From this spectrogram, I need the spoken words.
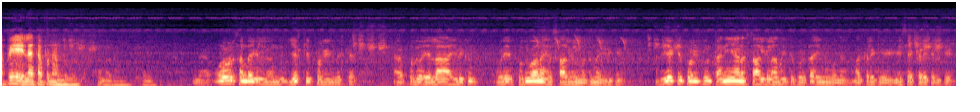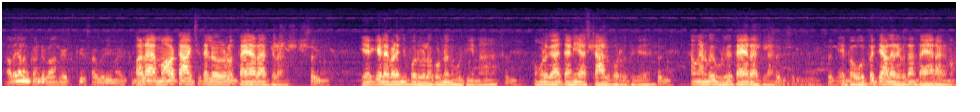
அப்பயே எல்லா தப்பும் நடந்து போகுது நல்லதுங்க. சரி. இந்த உழவர் சந்தைகள் வந்து இயற்கை பொருள் விற்க பொதுவாக எல்லா இதுக்கும் ஒரே பொதுவான ஸ்டால்கள் மட்டும்தான் இருக்குது அந்த இயற்கை பொருளுக்கும் தனியான ஸ்டால்கள் அமைத்து கொடுத்தா இன்னும் கொஞ்சம் மக்களுக்கு ஈஸியாக கிடைக்கிறதுக்கு அடையாளம் கண்டு வாங்குறதுக்கு சௌகரியமாக இருக்கும் பல மாவட்ட ஆட்சித்தலைவர்களும் தயாராக இருக்கிறாங்க. சரிங்க. இயற்கையில் விளைஞ்ச பொருட்களை கொண்டு வந்து கொடுத்தீங்கன்னா உங்களுக்காக தனியாக ஸ்டால் போடுறதுக்கு அவங்க அனுமதி கொடுக்க தயாராக சரி இப்போ உற்பத்தியாளர்கள் தான் தயாராகணும்.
